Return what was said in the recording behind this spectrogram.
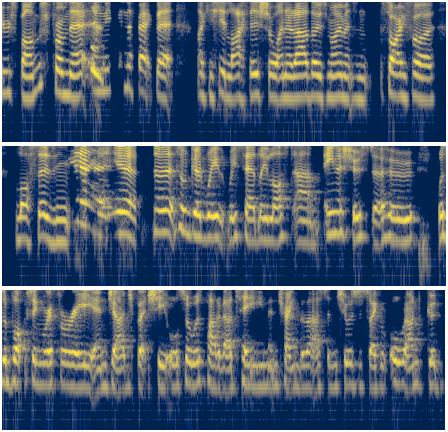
goosebumps from that. And even the fact that, like you said, life is short and it are those moments and sorry for losses and yeah, yeah. No, that's all good. We we sadly lost um Ina Schuster, who was a boxing referee and judge, but she also was part of our team and trained with us and she was just like an all-round good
